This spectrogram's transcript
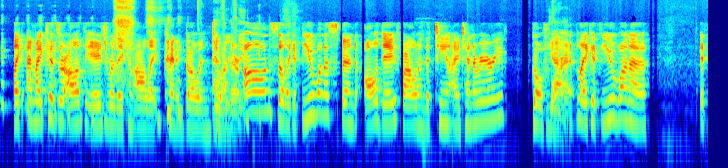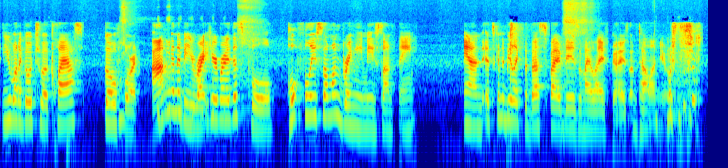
like and my kids are all at the age where they can all like kind of go and do on their own. So like if you want to spend all day following the teen itinerary, go for Yeah. it. Like if you want to if you want to go to a class, go for it. I'm going to be right here by this pool. Hopefully, someone bringing me something. And it's going to be like the best five days of my life, guys. I'm telling you.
